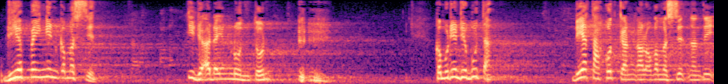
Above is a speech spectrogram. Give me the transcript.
dia pengen ke masjid. Tidak ada yang nuntun. Kemudian dia buta. Dia takutkan kalau ke masjid nanti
